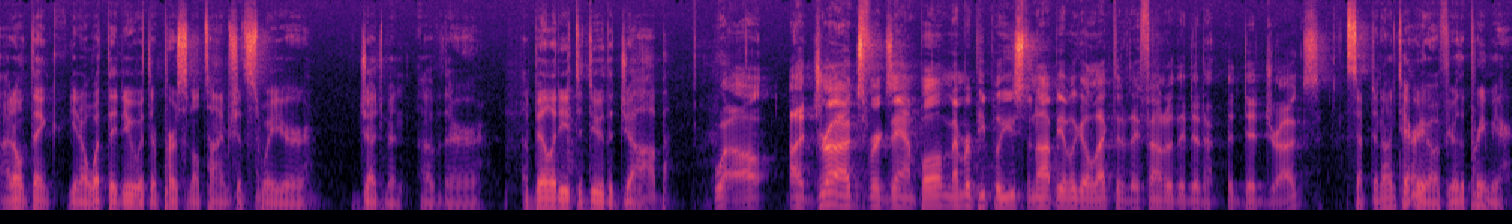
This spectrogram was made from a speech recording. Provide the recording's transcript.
I don't think you know what they do with their personal time should sway your judgment of their ability to do the job. Well, uh, drugs, for example. Remember, people used to not be able to get elected if they found out they did uh, did drugs. Except in Ontario, if you're the premier.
